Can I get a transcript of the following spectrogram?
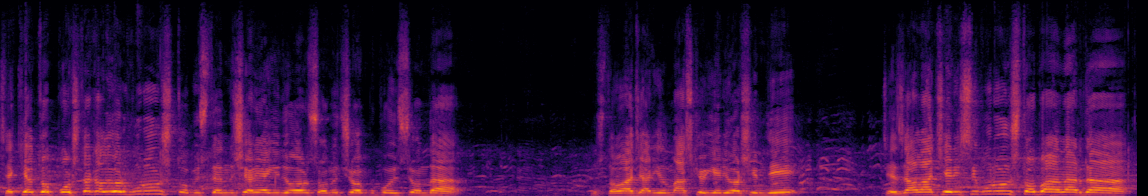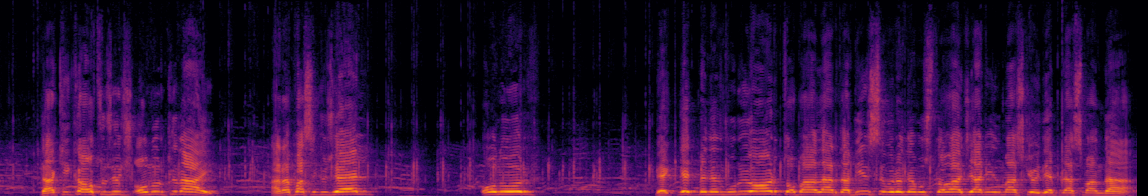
Seken top boşta kalıyor vuruş top üstten dışarıya gidiyor. Sonuç yok bu pozisyonda. Mustafa Acar Yılmazköy geliyor şimdi. Ceza alan içerisi vuruş top ağlarda. Dakika 33 Onur Kınay. Ara pası güzel. Onur bekletmeden vuruyor. Top ağlarda 1-0 önde Mustafa Acar Yılmazköy deplasmanda.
